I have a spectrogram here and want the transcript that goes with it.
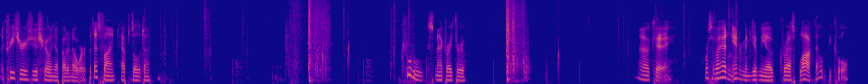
the creatures just showing up out of nowhere, but that's fine. Happens all the time. Whew, smacked right through. Okay. Of course, if I had an Enderman give me a grass block, that would be cool.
